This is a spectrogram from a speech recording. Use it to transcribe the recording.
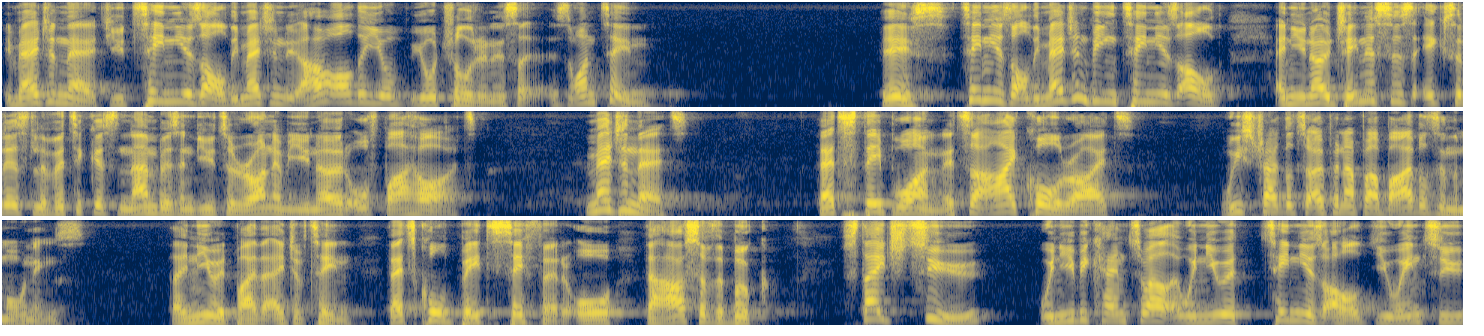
Imagine that. You're 10 years old. Imagine, how old are your, your children? Is, is one 10? Yes, 10 years old. Imagine being 10 years old and you know Genesis, Exodus, Leviticus, Numbers, and Deuteronomy. You know it off by heart. Imagine that. That's step one. It's an I call, right? We struggle to open up our Bibles in the mornings. They knew it by the age of 10. That's called Bet Sefer or the house of the book. Stage two, when you became 12, when you were 10 years old, you went to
